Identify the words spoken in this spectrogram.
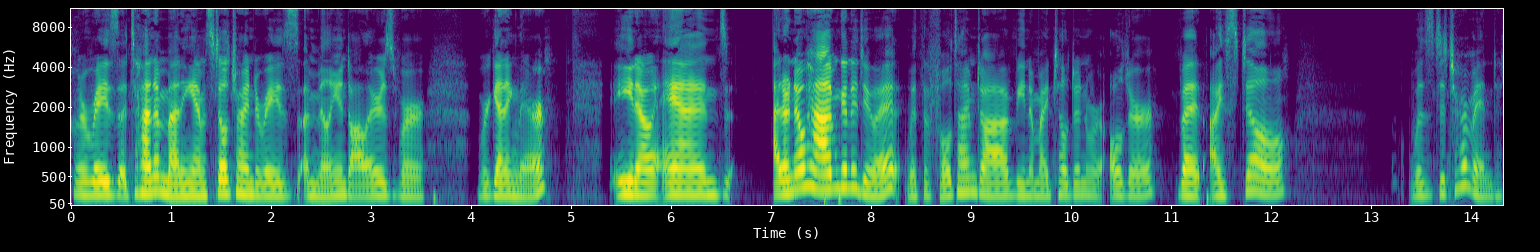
going to raise a ton of money. I'm still trying to raise a million dollars. We're we're getting there, you know. And I don't know how I'm going to do it with a full time job. You know, my children were older, but I still was determined.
